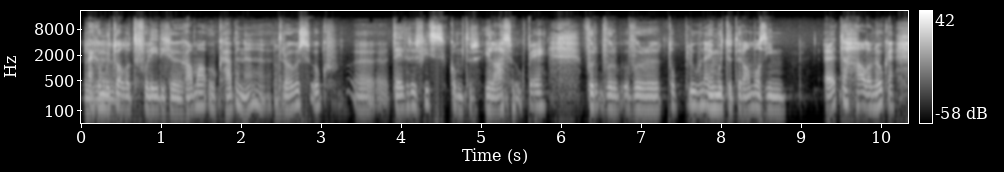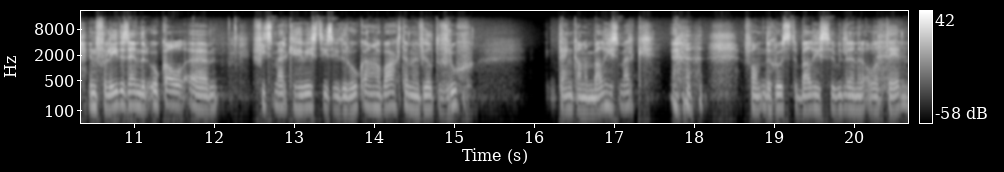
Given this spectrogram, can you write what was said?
Dus, En je eh, moet wel het volledige gamma ook hebben. Hè. Trouwens, ook uh, tijdritfiets komt er helaas ook bij voor, voor, voor topploegen. En je moet het er allemaal zien uit te halen ook. Hè. In het verleden zijn er ook al ehm, fietsmerken geweest die zich er ook aan gewaagd hebben, veel te vroeg. Ik denk aan een Belgisch merk van de grootste Belgische wielrenner aller tijden.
